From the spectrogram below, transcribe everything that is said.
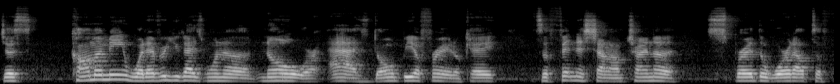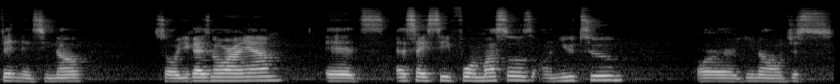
Just comment me whatever you guys want to know or ask. Don't be afraid, okay? It's a fitness channel. I'm trying to spread the word out to fitness, you know? So you guys know where I am. It's SAC4 Muscles on YouTube. Or, you know, just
